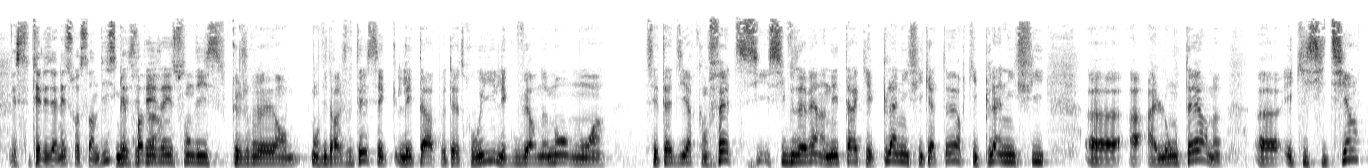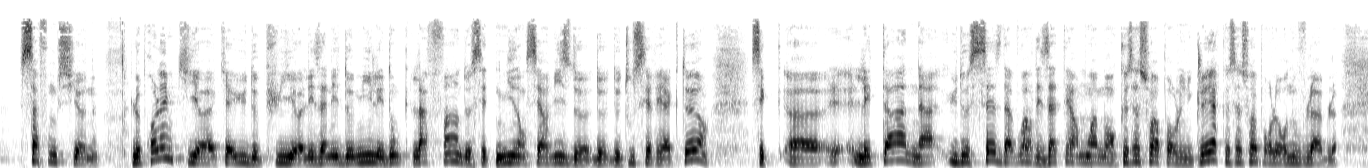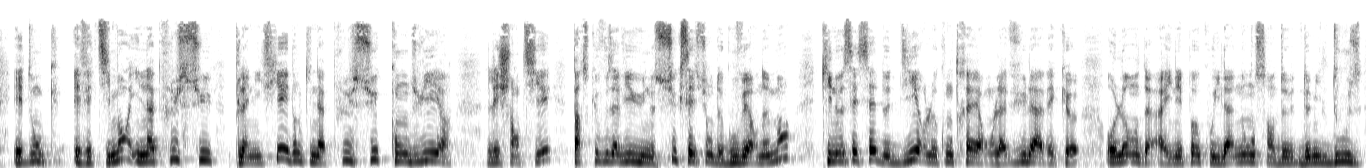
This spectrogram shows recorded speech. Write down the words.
Mais c'était les années 70, 80. Mais c'était les années 70. Ce que j'aurais envie de rajouter, c'est que l'État peut-être oui, les gouvernements moins. C'est-à-dire qu'en fait, si, vous avez un État qui est planificateur, qui planifie à, long terme et qui s'y tient, ça fonctionne. Le problème qu'il y a eu depuis euh, les années 2000 et donc la fin de cette mise en service de, tous ces réacteurs, c'est que euh, l'État n'a eu de cesse d'avoir des atermoiements, que ce soit pour le nucléaire, que ce soit pour le renouvelable. Et donc, effectivement, il n'a plus su planifier et donc il n'a plus su conduire les chantiers parce que vous aviez eu une succession de gouvernements qui ne cessaient de dire le contraire. On l'a vu là avec euh, Hollande à une époque où il annonce en 2012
